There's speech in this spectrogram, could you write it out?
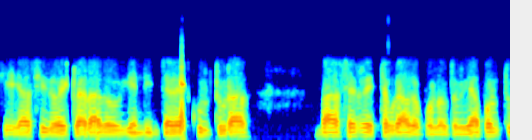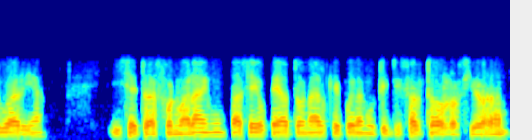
que ha sido declarado bien de interés cultural, va a ser restaurado por la autoridad portuaria y se transformará en un paseo peatonal que puedan utilizar todos los ciudadanos.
